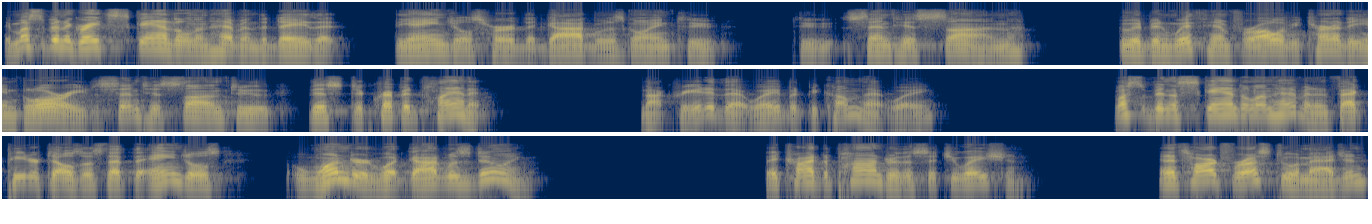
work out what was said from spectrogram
It must have been a great scandal in heaven the day that the angels heard that God was going to, to send his son, who had been with him for all of eternity in glory, to send his son to this decrepit planet. Not created that way, but become that way. Must have been a scandal in heaven. In fact, Peter tells us that the angels wondered what God was doing. They tried to ponder the situation. And it's hard for us to imagine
